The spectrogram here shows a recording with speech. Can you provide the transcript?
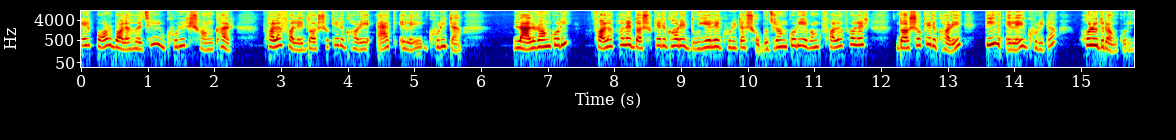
এরপর বলা হয়েছে ঘুড়ির সংখ্যার ফলাফলে দর্শকের ঘরে এক এলে ঘুড়িটা লাল রং করি ফলাফলের দশকের ঘরে দুই এলে ঘুড়িটা সবুজ রং করি এবং ফলাফলের দশকের ঘরে তিন এলে ঘুড়িটা হলুদ রং করি।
